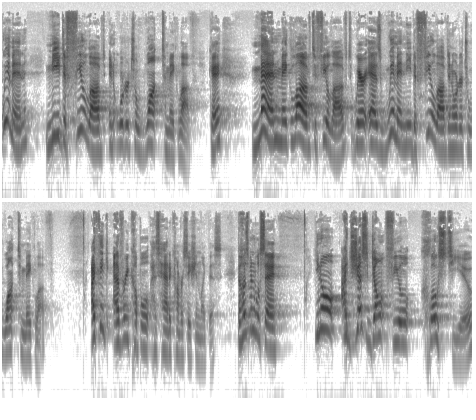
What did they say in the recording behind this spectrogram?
women need to feel loved in order to want to make love, okay? Men make love to feel loved, whereas women need to feel loved in order to want to make love. I think every couple has had a conversation like this. The husband will say, You know, I just don't feel close to you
